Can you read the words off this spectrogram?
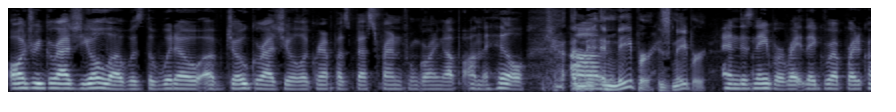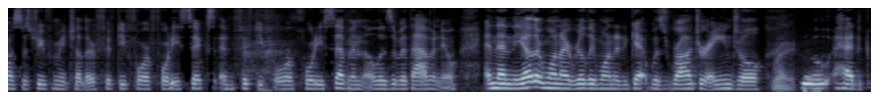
Audrey Garagiola was the widow of Joe Garagiola, Grandpa's best friend from growing up on the hill. And, Um, and neighbor, his neighbor. and his neighbor, right? They grew up right across the street from each other, 5446 and 5447 Elizabeth Avenue. And then the other one I really wanted to get was Roger Angell, Right. who had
